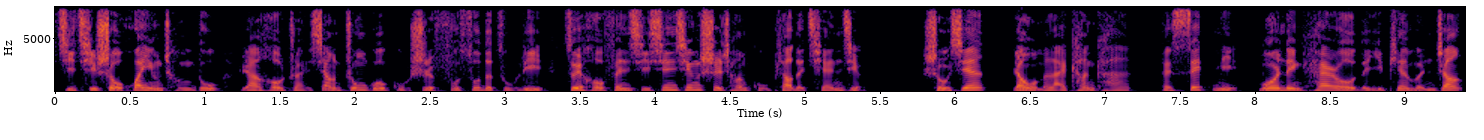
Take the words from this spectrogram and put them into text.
及其受欢迎程度，然后转向中国股市复苏的阻力，最后分析新兴市场股票的前景。首先，让我们来看看 The Sydney Morning Herald 的一篇文章。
